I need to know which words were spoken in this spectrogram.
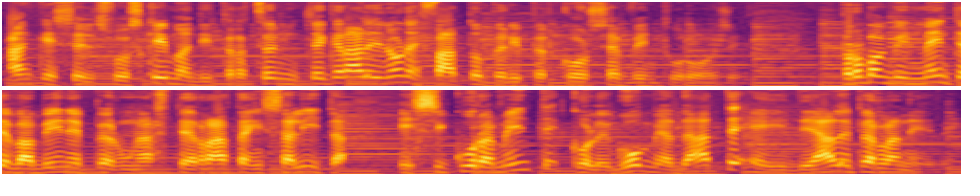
anche se il suo schema di trazione integrale non è fatto per i percorsi avventurosi. Probabilmente va bene per una sterrata in salita e sicuramente con le gomme adatte è ideale per la neve.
